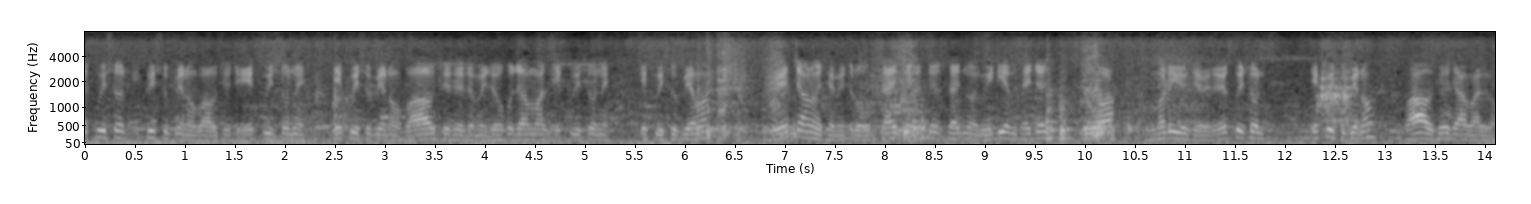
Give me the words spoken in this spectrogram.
એકવીસો એકવીસ રૂપિયાનો ભાવ છે જે એકવીસો ને એકવીસ રૂપિયાનો ભાવ છે જે તમે જોકો છો માલ એકવીસો ને એકવીસ રૂપિયામાં વેચાણો છે મિત્રો. સાઈઝની અત્યારે સાઈઝમાં મીડિયમ સાઈઝ જ જોવા મળી ગયું છે મિત્રો. એકવીસો એકવીસ રૂપિયાનો ભાવ છે આ માલનો.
